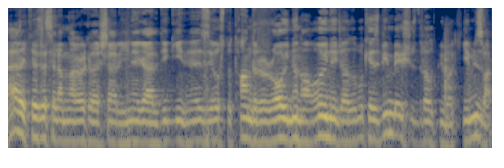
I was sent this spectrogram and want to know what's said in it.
Herkese selamlar arkadaşlar. Yine geldik. Yine Zeus the Thunderer oyununa oynayacağız. Bu kez 1500 liralık bir bakiyemiz var.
